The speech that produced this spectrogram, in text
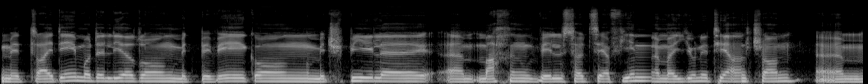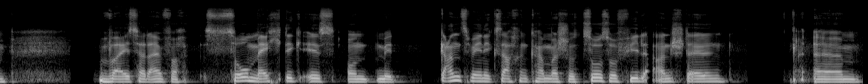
mit 3D-Modellierung, mit Bewegung, mit Spiele ähm, machen will, sollte sich auf jeden Fall mal Unity anschauen, ähm, weil es halt einfach so mächtig ist und mit ganz wenig Sachen kann man schon so, so viel anstellen. Ähm,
